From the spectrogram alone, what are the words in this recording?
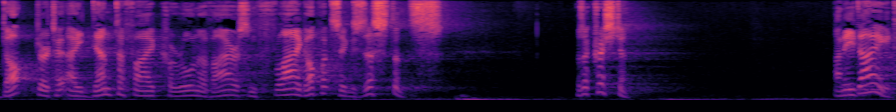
doctor to identify coronavirus and flag up its existence was a Christian. And he died.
